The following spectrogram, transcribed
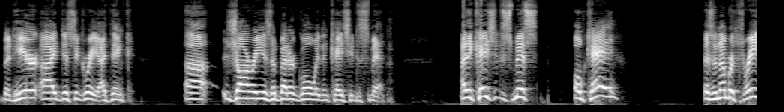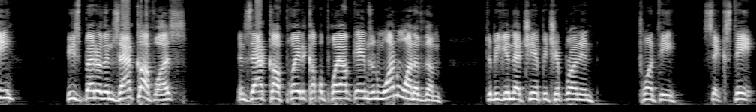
but here I disagree. I think uh, Jarry is a better goalie than Casey DeSmith. I think Casey DeSmith's okay as a number three. He's better than Zatkoff was. And Zatkoff played a couple playoff games and won one of them to begin that championship run in 2016.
